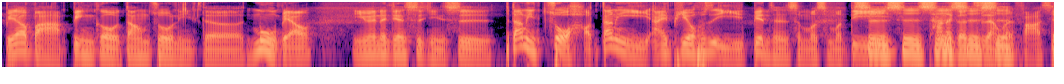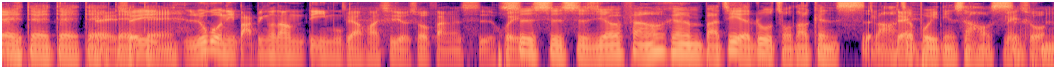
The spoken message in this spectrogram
不要把并购当做你的目标，因为那件事情是当你做好，当你以 IPO 或是以变成什么什么第一，是是是它那个自然会发生。对对对对对所以。如果你把并购当第一目标的话，其实有时候反而是会是是是，有反而可能把自己的路走到更死了，这不一定是好事。没错嗯，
